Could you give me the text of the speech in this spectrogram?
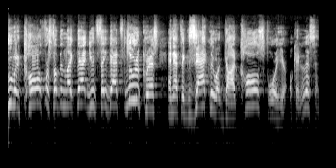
who would call for something like that, you'd say that's ludicrous, and that's exactly what God calls for here. Okay, listen.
